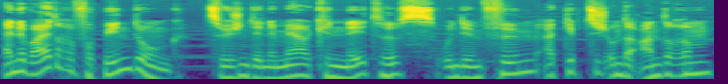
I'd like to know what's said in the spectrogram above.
Eine weitere Verbindung zwischen den American Natives und dem Film ergibt sich unter anderem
